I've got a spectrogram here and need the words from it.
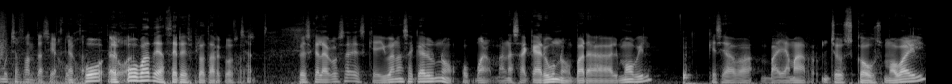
Mucha fantasía junta. El juego, el juego va de hacer explotar cosas. Exacto. Pero es que la cosa es que iban a sacar uno, o bueno, van a sacar uno para el móvil, que se va, va a llamar Just Cause Mobile,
